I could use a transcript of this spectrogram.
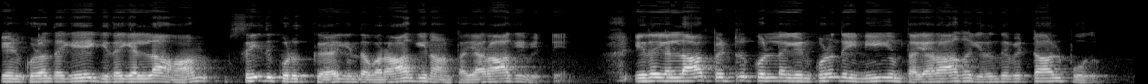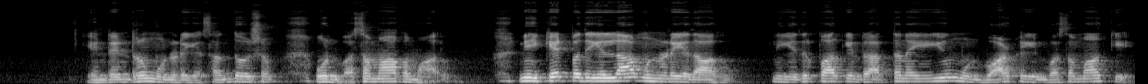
என் குழந்தையே இதையெல்லாம் செய்து கொடுக்க இந்த வராகி நான் தயாராகிவிட்டேன். இதையெல்லாம் பெற்றுக்கொள்ள என் குழந்தை நீயும் தயாராக இருந்துவிட்டால் போதும். என்றென்றும் உன்னுடைய சந்தோஷம் உன் வசமாக மாறும். நீ கேட்பது எல்லாம் உன்னுடையதாகும். நீ எதிர்பார்க்கின்ற அத்தனையும் உன் வாழ்க்கையின் வசமாக்கி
